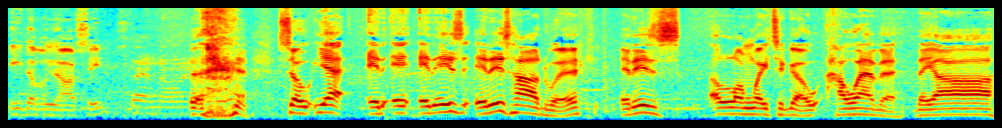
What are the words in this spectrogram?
EWRC. So yeah, it, it, it is it is hard work. It is a long way to go. However, they are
